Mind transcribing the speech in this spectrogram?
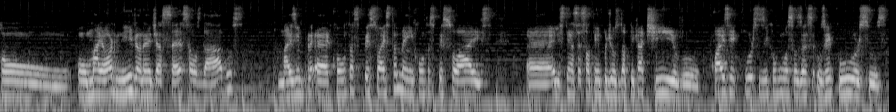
com um maior nível né, de acesso aos dados, mas é, contas pessoais também, contas pessoais. É, eles têm acesso ao tempo de uso do aplicativo, quais recursos e como você usa os recursos,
